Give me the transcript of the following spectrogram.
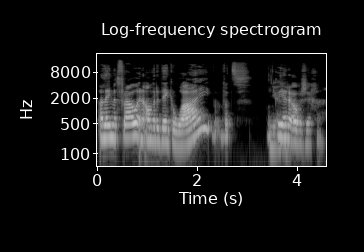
Alleen met vrouwen. En anderen denken, why? Wat, wat kun jij erover zeggen?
